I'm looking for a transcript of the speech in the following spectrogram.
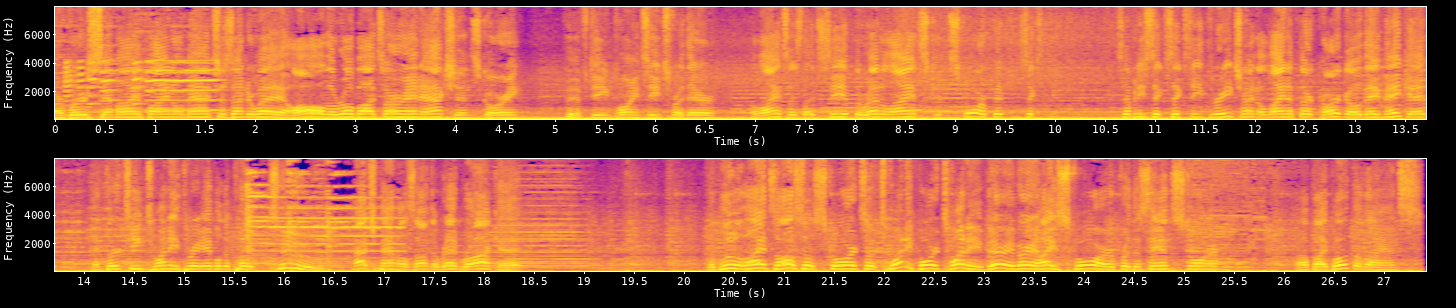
our first semifinal match is underway. All the robots are in action, scoring 15 points each for their alliances. Let's see if the Red Alliance can score 76-63, trying to line up their cargo. They make it, and 13-23 able to put two hatch panels on the Red Rocket. The Blue Alliance also scored, so 24-20, very, very high score for the Sandstorm uh, by both Alliance.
